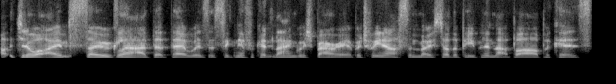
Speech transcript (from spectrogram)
Uh, do you know what? I'm so glad that there was a significant language barrier between us and most other people in that bar because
